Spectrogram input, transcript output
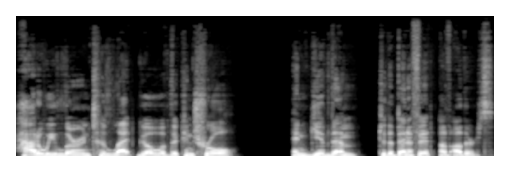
how do we learn to let go of the control and give them to the benefit of others?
